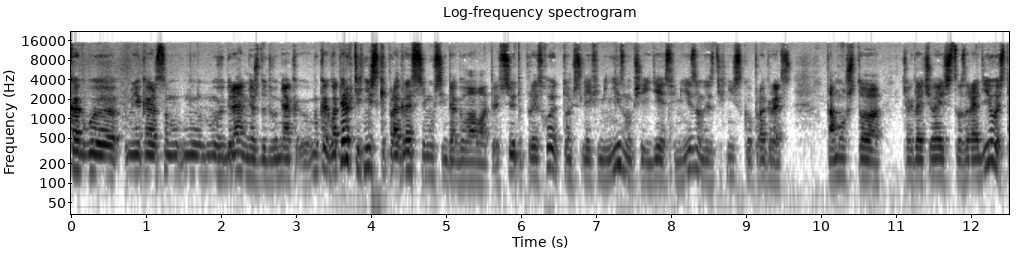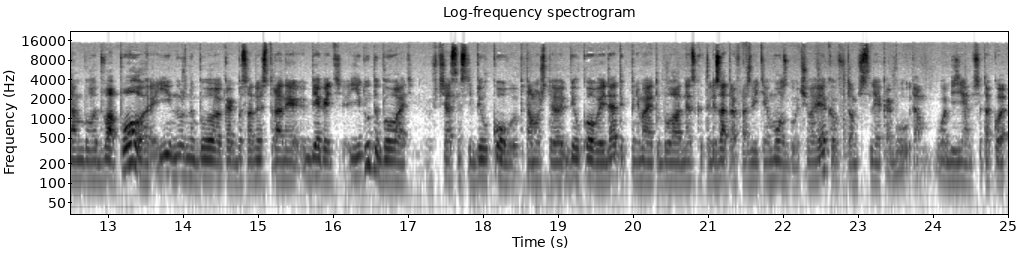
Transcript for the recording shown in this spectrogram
как бы, мне кажется, мы, мы выбираем между двумя... Ну, как, во-первых, технический прогресс всему всегда голова. То есть, все это происходит, в том числе и феминизм, вообще идея с феминизмом из-за технического прогресса. Потому что, когда человечество зародилось, там было два пола, и нужно было, как бы, с одной стороны, бегать, еду добывать, в частности, белковую, потому что белковая еда, я так понимаю, это была одна из катализаторов развития мозга у человека, в том числе, как бы, там, у обезьян, все такое.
